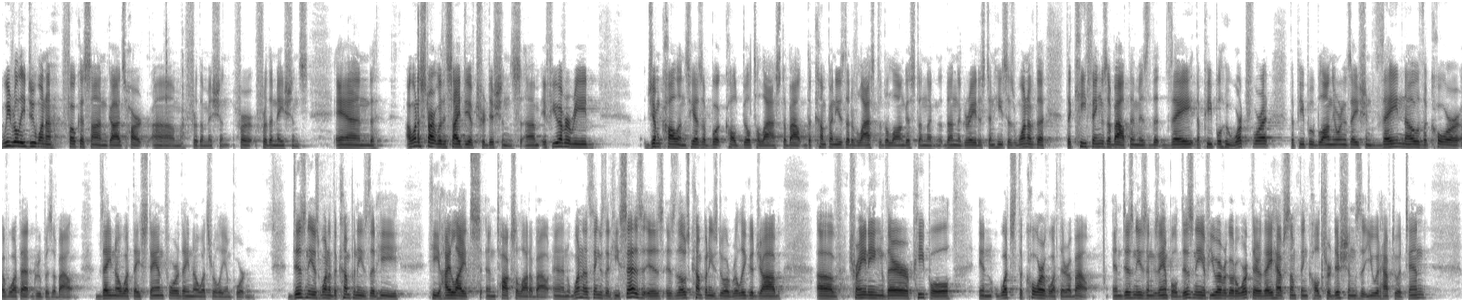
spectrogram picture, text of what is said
We really do want to focus on God's heart um, for the mission, for, for the nations. And I want to start with this idea of traditions. Um, if you ever read Jim Collins, he has a book called Built to Last about the companies that have lasted the longest and the, done the greatest. And he says one of the, the key things about them is that they, the people who work for it, the people who belong to the organization, they know the core of what that group is about. They know what they stand for, they know what's really important. Disney is one of the companies that he, he highlights and talks a lot about. And one of the things that he says is, is those companies do a really good job of training their people in what's the core of what they're about. And Disney is an example. Disney, if you ever go to work there, they have something called traditions that you would have to attend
